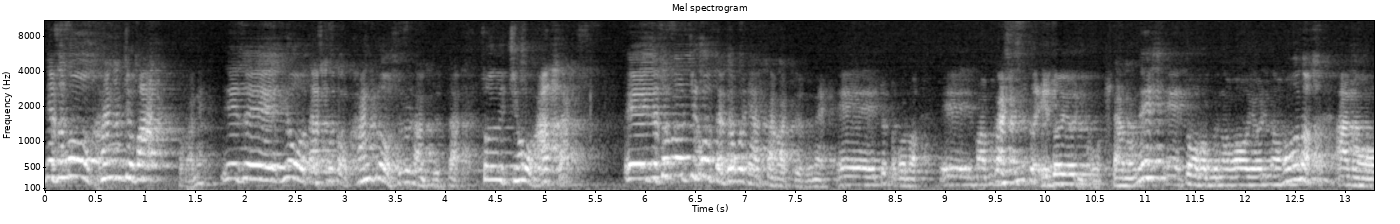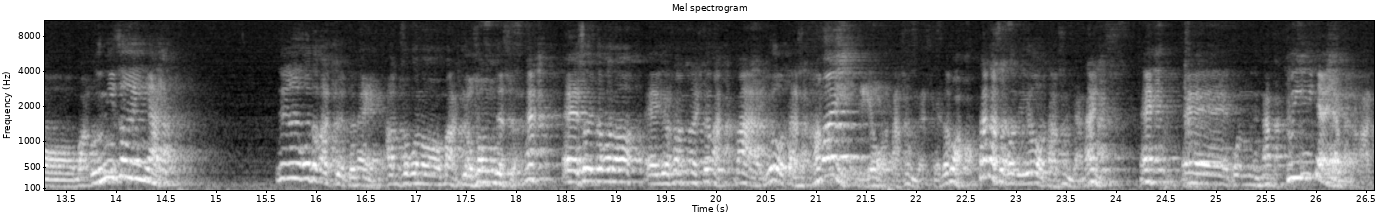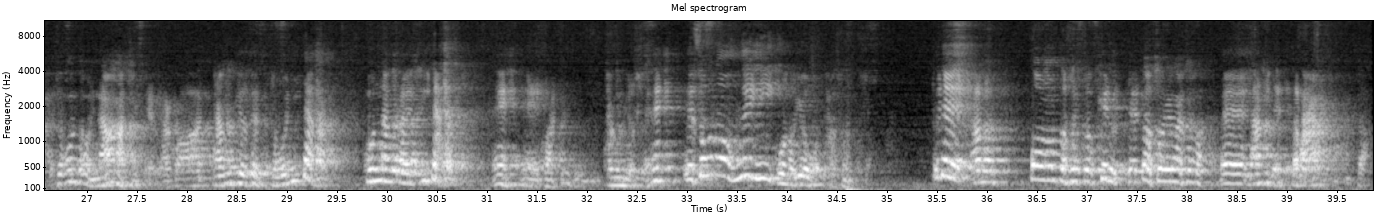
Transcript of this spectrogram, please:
ら。で、そこを感情場とかね。で、それ、用を出すことを感情するなんて言った、そういう地方があったんです。えー、で、その地方ってどこにあったかっていうとね、えー、ちょっとこの、えー、まあ、昔言うと江戸よりこう北のね、東北の方よりの方の、あのまあ、海沿いにある。で、どういうことかっていうとね、あの、そこの、まあ、漁村ですよね。えー、そういうところの、えー、漁村の人が、まあ、用を出す、浜井って用を出すんですけども、ただそこで用を出すんじゃないんです。ね、えー、この、なんか杭みたいなものがあって、そこのところに縄がついてるから、こう、手口をするとそこにいた、こんなぐらいの板、ね、えー、こうやって手組みをしてね。で、その上にこの用を足すんですよ。それで、あの、ポーンとそれと蹴るって言うと、それがその、えー、波でドバーンと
